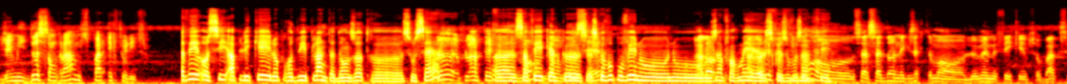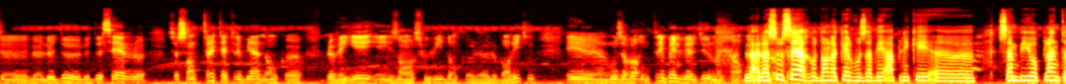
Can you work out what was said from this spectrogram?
j'ai mis 200 grammes par hectolitre. Vous avez aussi appliqué le produit plante dans votre euh, sous-serre. Plante, Euh, ça fait quelques. Est-ce que vous pouvez nous, nous Alors- informer Alors, euh, ce que je vous ai fait Ça, ça donne exactement le même effet qu'Epsovac. Le, le deux, le deux serres euh, se sont très très très bien donc euh, réveillés et ils ont suivi donc euh, le, le bon rythme. Et euh, nous avons une très belle verdure maintenant. La, la euh, sous-serre dans laquelle vous avez appliqué euh, Symbio Plante,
